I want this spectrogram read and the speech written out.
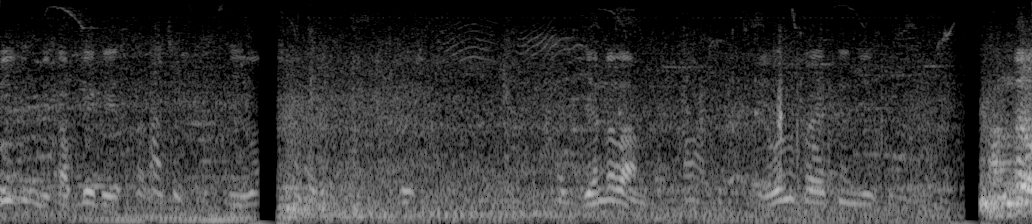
మీకు మీకు అప్డేట్ చేస్తారు చేస్తారు జనరల్ ఆన్సర్. ఎవరు ప్రయత్నం చేస్తున్నారు అందరూ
